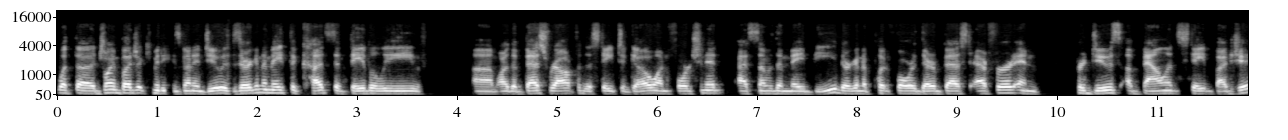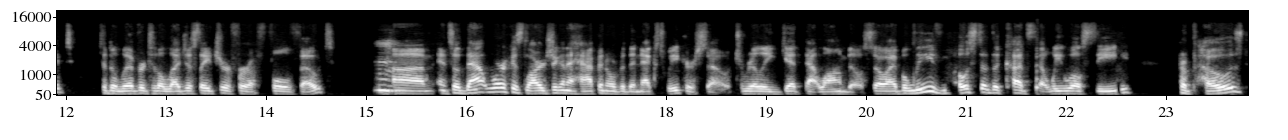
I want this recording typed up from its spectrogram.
what the joint budget committee is going to do is they're going to make the cuts that they believe um, are the best route for the state to go. Unfortunate as some of them may be, they're going to put forward their best effort and produce a balanced state budget to deliver to the legislature for a full vote. Mm-hmm. Um, and so that work is largely going to happen over the next week or so to really get that long bill. So I believe most of the cuts that we will see proposed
